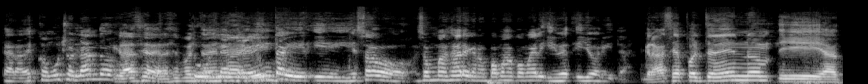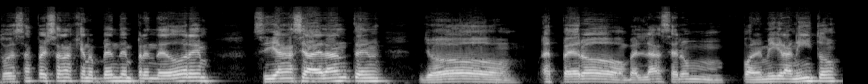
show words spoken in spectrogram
Te agradezco mucho, Orlando. Gracias, gracias por tenernos la entrevista y, y, esos, esos manjares que nos vamos a comer Ivette y yo ahorita. Gracias por tenernos y a todas esas personas que nos venden emprendedores, sigan hacia adelante. Yo espero, ¿verdad?, hacer un, poner mi granito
